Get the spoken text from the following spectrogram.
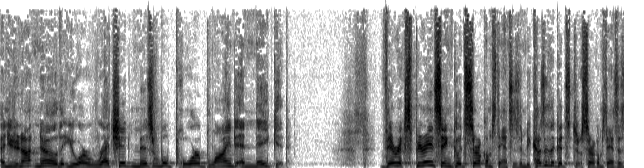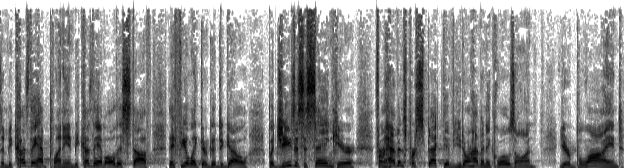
and you do not know that you are wretched, miserable, poor, blind, and naked. They're experiencing good circumstances, and because of the good circumstances, and because they have plenty, and because they have all this stuff, they feel like they're good to go. But Jesus is saying here, from heaven's perspective, you don't have any clothes on, you're blind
